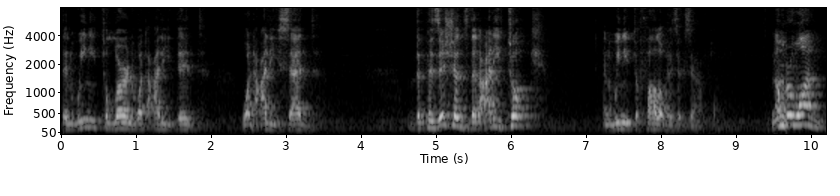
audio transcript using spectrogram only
then we need to learn what Ali did, what Ali said, the positions that Ali took, and we need to follow his example. Number one,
